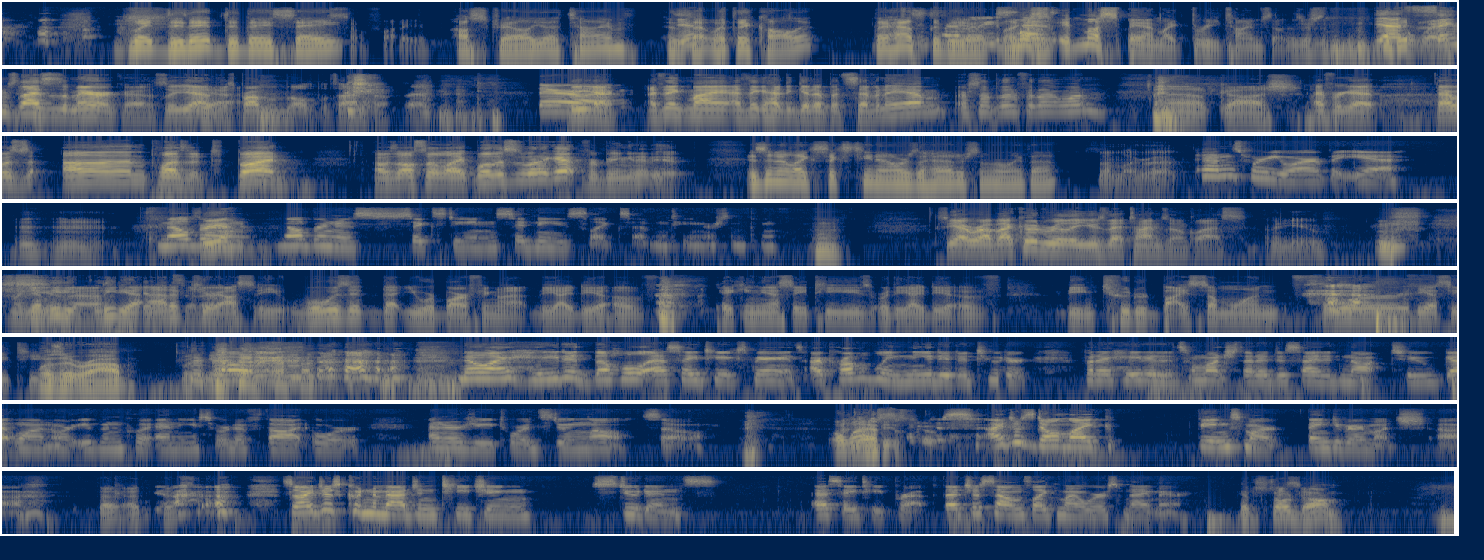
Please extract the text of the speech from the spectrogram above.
Wait, did they did they say so funny. Australia time? Is Yeah. that what they call it? There has to be a, Exactly. It like must, it must span like three time zones. There's Yeah, no it's the same size as America. So yeah, Yeah. there's probably multiple time zones there. There But are. yeah, I think my I think I had to get up at 7 a.m. or something for that one. Oh gosh. I forget. That was unpleasant, but I was also like, well, this is what I get for being an idiot. Isn't it like 16 hours ahead or something like that? Something like that. Depends where you are, but yeah. hmm Melbourne yeah. Melbourne is 16, Sydney's like 17 or something. So yeah, Rob, I could really use that time zone class when you. when Yeah, you, Lydia, uh, Lydia out of set up. curiosity, what was it that you were barfing at? The idea of taking the SATs or the idea of being tutored by someone for the SATs? Was it Rob? Was it me? Oh. no, I hated the whole SAT experience. I probably needed a tutor, but I hated Hmm. it so much that I decided not to get one or even put any sort of thought or energy towards doing well. So Oh wow. Yes. So- just, I just don't like being smart. Thank you very much. Uh, that- that- yeah. so I just couldn't imagine teaching students SAT prep. That just sounds like my worst nightmare. It's so see. dumb.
